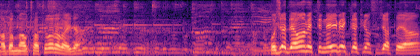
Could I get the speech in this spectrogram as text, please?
Adamın altı atı var havayda. Hoca devam ettir. Neyi bekletiyorsun sıcakta ya?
